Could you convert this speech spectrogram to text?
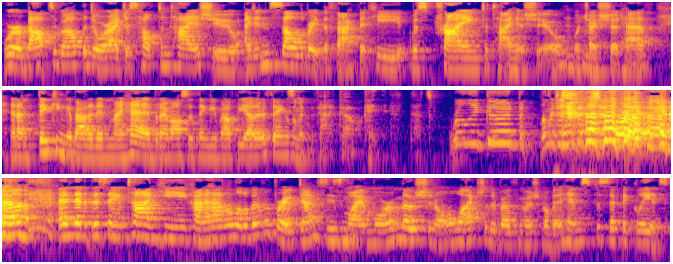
We're about to go out the door. I just helped him tie his shoe. I didn't celebrate the fact that he was trying to tie his shoe, mm-hmm. which I should have. And I'm thinking about it in my head, but I'm also thinking about the other things. I'm like, we gotta go. Okay, really good, but let me just finish it for you, you know? And then at the same time, he kind of had a little bit of a breakdown because he's my more emotional. Well, actually, they're both emotional, but him specifically, it's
